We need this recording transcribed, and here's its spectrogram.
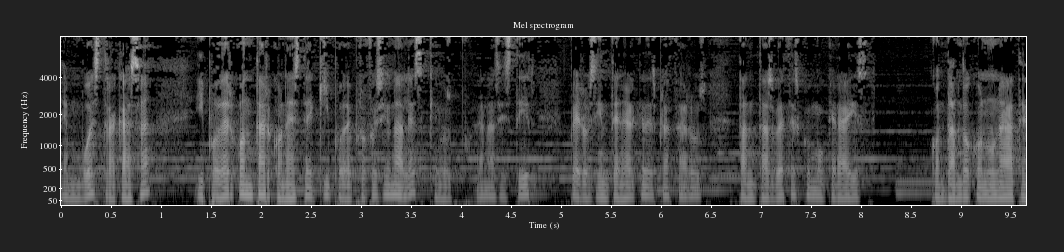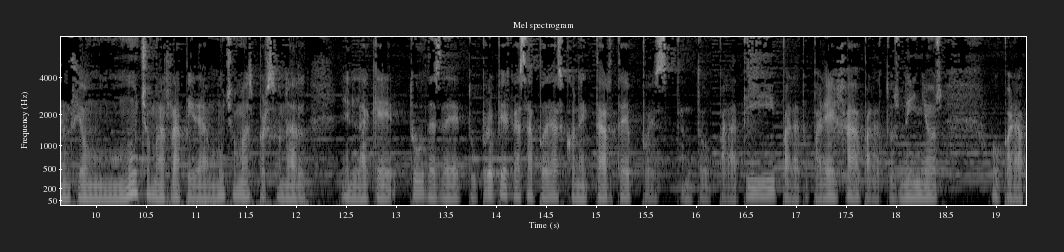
en vuestra casa y poder contar con este equipo de profesionales que os puedan asistir, pero sin tener que desplazaros tantas veces como queráis, contando con una atención mucho más rápida, mucho más personal, en la que tú desde tu propia casa puedas conectarte, pues tanto para ti, para tu pareja, para tus niños o para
